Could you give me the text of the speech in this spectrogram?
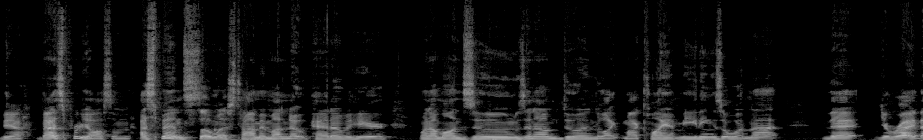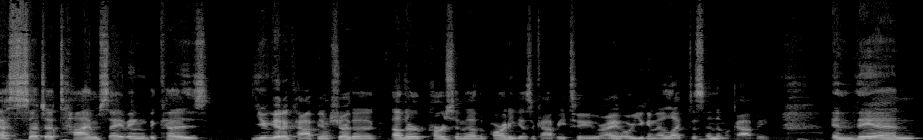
Yeah, that's pretty awesome. I spend so much time in my notepad over here when I'm on Zooms and I'm doing like my client meetings or whatnot. That you're right. That's such a time saving because you get a copy. I'm sure the other person, the other party gets a copy too, right? Or you can elect to send them a copy. And then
